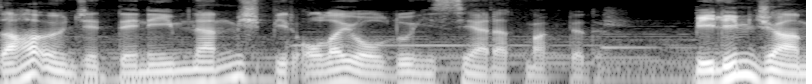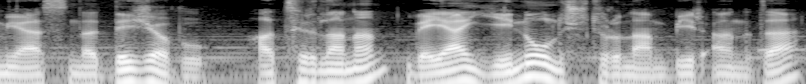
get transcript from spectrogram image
daha önce deneyimlenmiş bir olay olduğu hissi yaratmaktadır. Bilim camiasında dejavu, hatırlanan veya yeni oluşturulan bir anıda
